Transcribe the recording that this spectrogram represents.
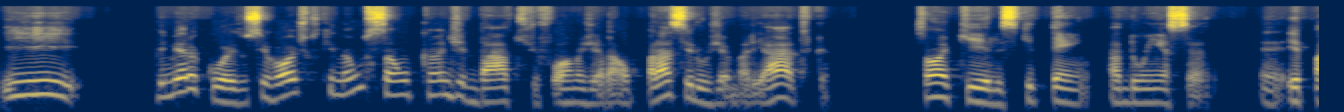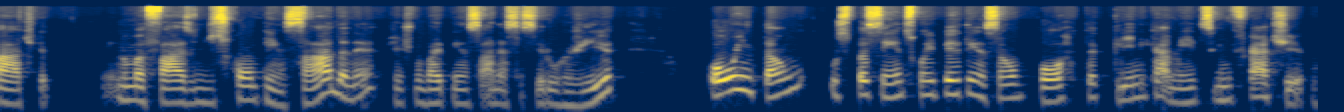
E, primeira coisa, os cirróticos que não são candidatos, de forma geral, para a cirurgia bariátrica, são aqueles que têm a doença é, hepática numa fase descompensada, né? A gente não vai pensar nessa cirurgia. Ou então, os pacientes com hipertensão porta clinicamente significativa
